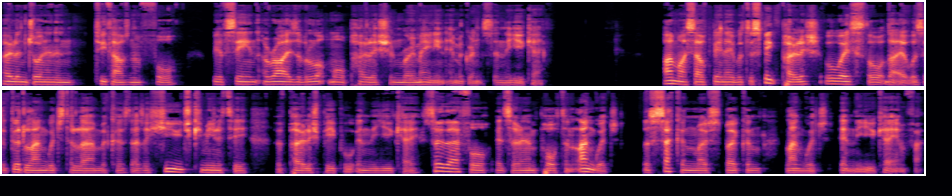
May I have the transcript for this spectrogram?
Poland joining in 2004, we have seen a rise of a lot more Polish and Romanian immigrants in the UK. I myself being able to speak Polish always thought that it was a good language to learn because there's a huge community of Polish people in the UK, so therefore it's an important language, the second most spoken language in the UK in fact.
